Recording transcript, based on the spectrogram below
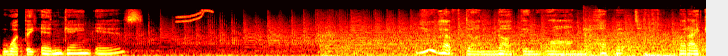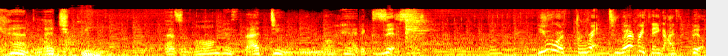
What the endgame is? You have done nothing wrong, puppet, but I can't let you be. As long as that demon in your head exists. You are a threat to everything I've built.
